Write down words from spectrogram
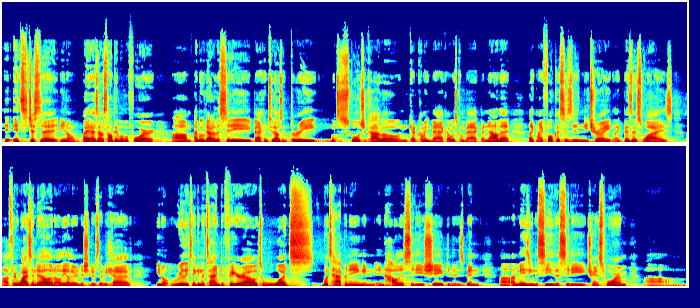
it's just a you know, I, as I was telling people before, um, I moved out of the city back in 2003. Went to school in Chicago and kept coming back. I always come back, but now that like my focus is in Detroit, like business wise, uh, through Wisendale and all the other initiatives that we have, you know, really taking the time to figure out what's what's happening and, and how the city is shaped, and it has been uh, amazing to see the city transform um,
